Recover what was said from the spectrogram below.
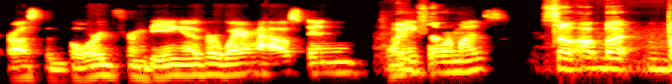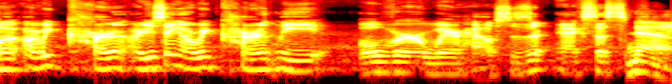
across the board from being over warehoused in 24 months. So, uh, but but are we current? Are you saying are we currently over warehouse? Is there excess? No,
